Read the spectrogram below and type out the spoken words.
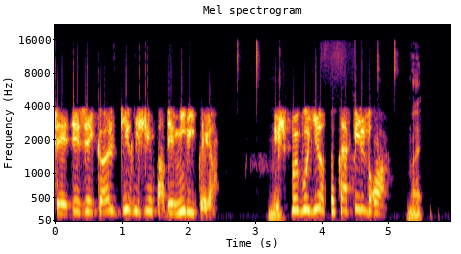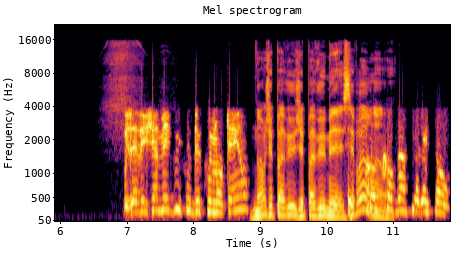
C'est des écoles dirigées par des militaires. Et je peux vous dire que ça file droit. Ouais. Vous avez jamais vu ce documentaire? Non, j'ai pas vu, j'ai pas vu, mais c'est vrai. on très, a- intéressant.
